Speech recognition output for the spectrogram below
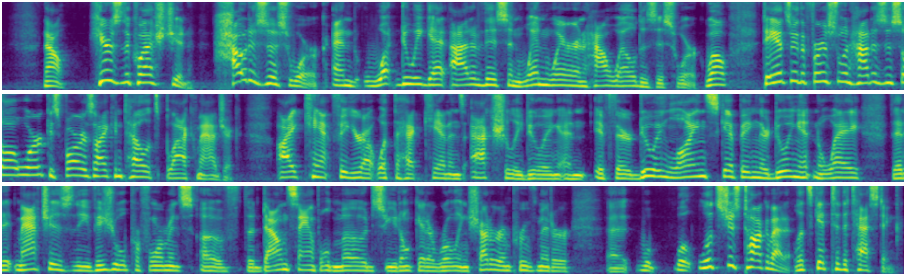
Now, here's the question how does this work and what do we get out of this and when, where, and how well does this work? Well, to answer the first one, how does this all work? As far as I can tell, it's black magic. I can't figure out what the heck Canon's actually doing, and if they're doing line skipping, they're doing it in a way that it matches the visual performance of the downsampled mode so you don't get a rolling shutter improvement or, uh, well, well, let's just talk about it. Let's get to the testing.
